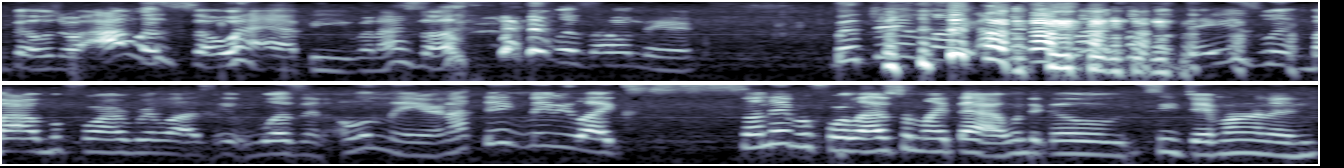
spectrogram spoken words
Chappelle show. I was so happy when I saw that it was on there. But then, like, not gonna a couple days went by before I realized it wasn't on there. And I think maybe like Sunday before last, something like that, I went to go see Javon and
